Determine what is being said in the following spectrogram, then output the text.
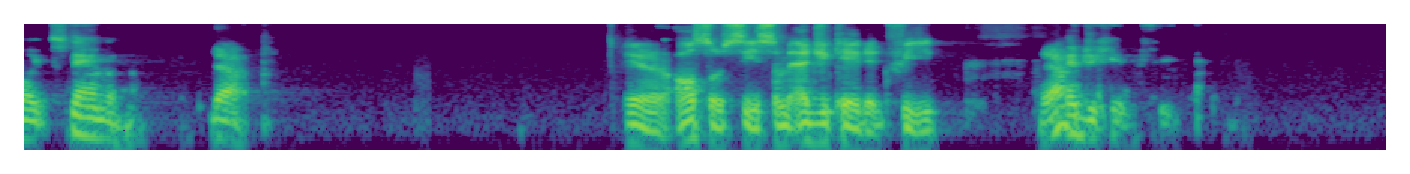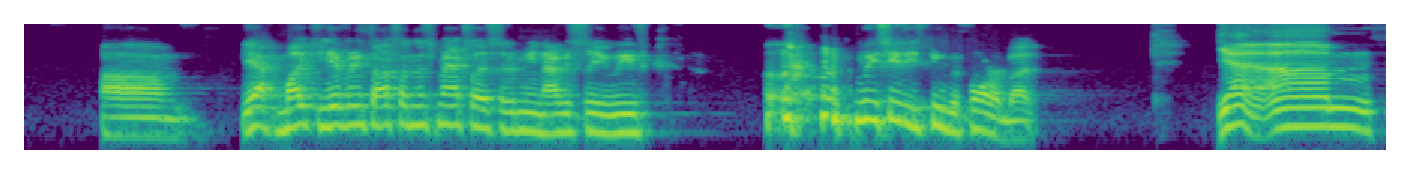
like stamina. yeah. You know, also see some educated feet. Yeah. Educated feet. Um, yeah, Mike, do you have any thoughts on this match? Listen, I mean, obviously we've we see these two before, but Yeah. Um.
